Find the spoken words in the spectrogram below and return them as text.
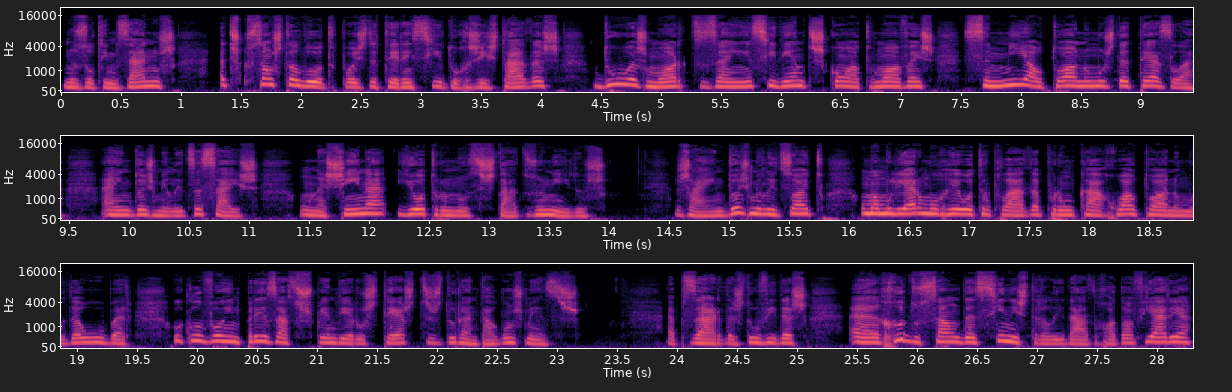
Nos últimos anos, a discussão estalou depois de terem sido registadas duas mortes em acidentes com automóveis semi-autónomos da Tesla em 2016, um na China e outro nos Estados Unidos. Já em 2018, uma mulher morreu atropelada por um carro autónomo da Uber, o que levou a empresa a suspender os testes durante alguns meses. Apesar das dúvidas, a redução da sinistralidade rodoviária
